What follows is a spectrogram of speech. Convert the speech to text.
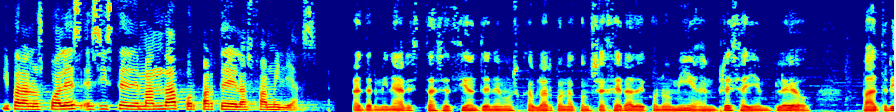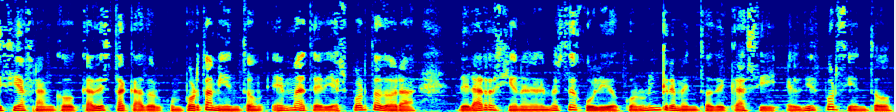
y para los cuales existe demanda por parte de las familias. Para terminar esta sección tenemos que hablar con la consejera de Economía, Empresa y Empleo, Patricia Franco, que ha destacado el comportamiento en materia exportadora de la región en el mes de julio con un incremento de casi el 10%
